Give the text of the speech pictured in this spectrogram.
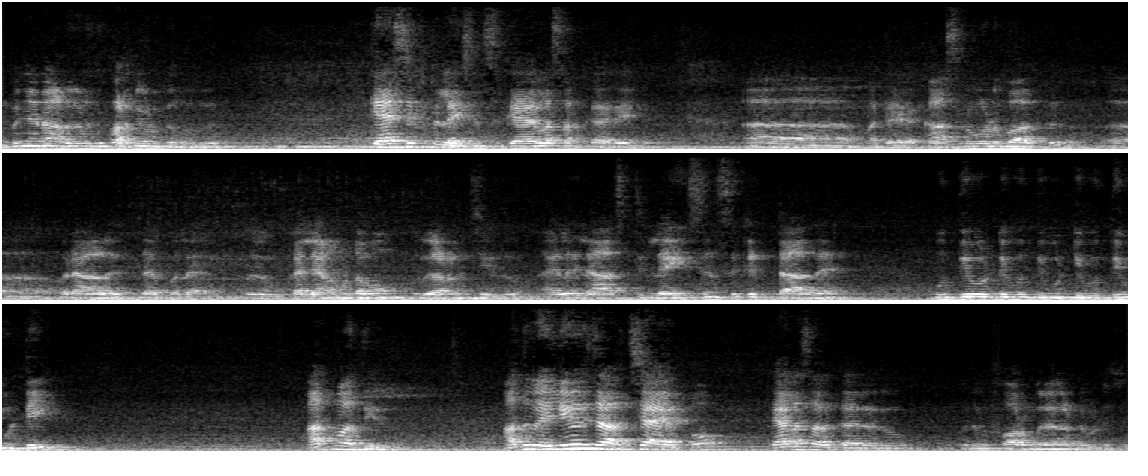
ഇപ്പം ഞാൻ ആളുകൾക്ക് പറഞ്ഞു കൊടുക്കുന്നത്. കെ ലൈസൻസ് കേരള സർക്കാർ മറ്റേ കാസർഗോഡ് ഭാഗത്ത് ഒരാൾ ഇതേപോലെ ഒരു കല്യാണ മണ്ഡപം ഉദ്ഘാടനം ചെയ്തു. അയാൾ ലാസ്റ്റ് ലൈസൻസ് കിട്ടാതെ ബുദ്ധിമുട്ടി ബുദ്ധിമുട്ടി ബുദ്ധിമുട്ടി ആത്മഹത്യ ചെയ്തു. അത് വലിയൊരു ചർച്ചയായപ്പോൾ കേരള സർക്കാർ ഒരു ഒരു ഫോർമുല കണ്ടുപിടിച്ചു.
